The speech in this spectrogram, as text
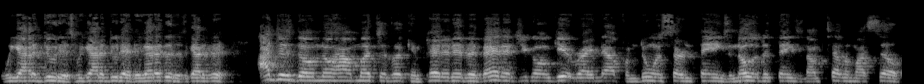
we gotta do this, we gotta do that, they gotta do this, they gotta do it. I just don't know how much of a competitive advantage you're gonna get right now from doing certain things. And those are the things that I'm telling myself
